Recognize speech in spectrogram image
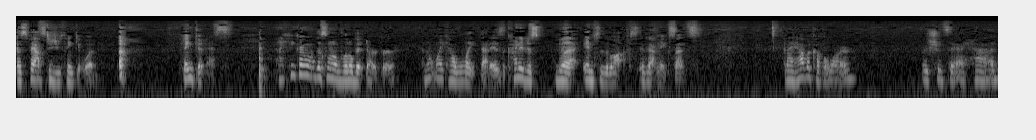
as fast as you think it would. Thank goodness. I think I want this one a little bit darker. I don't like how light that is. It kind of just bleh, into the box, if that makes sense. And I have a cup of water. I should say I had.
